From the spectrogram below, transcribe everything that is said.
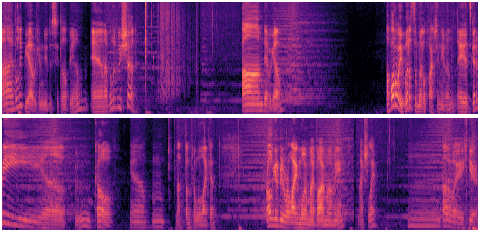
I believe, yeah, we can do the Utopia, and I believe we should. Um, there we go. Oh, by the way, what is the middle faction even? It's gonna be, uh, ooh, Cove. Yeah, mm, I don't really like it. Probably gonna be relying more on my Biomummy, actually. Mm, by the way, here.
